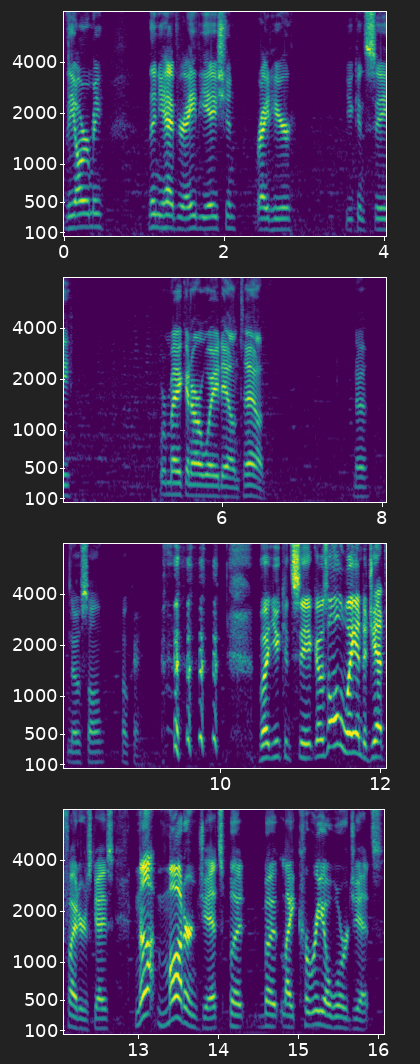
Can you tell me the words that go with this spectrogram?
the Army. Then you have your aviation right here you can see we're making our way downtown. No, no song? Okay. but you can see it goes all the way into jet fighters, guys. Not modern jets, but but like Korea War jets.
